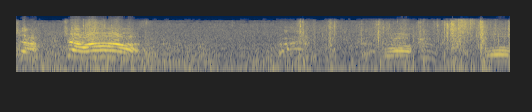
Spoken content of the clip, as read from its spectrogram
자, 자, 와, 오,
